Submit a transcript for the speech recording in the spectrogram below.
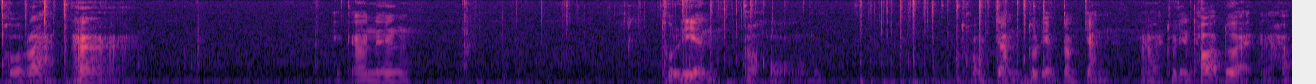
โคราชอ่าอีกอันหนึ่งทุเรียน โอ้โห ของจันทุเรียนต้องจันท นะทุเรียนทอดด้วยนะครับ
